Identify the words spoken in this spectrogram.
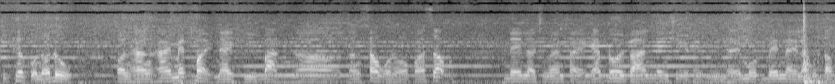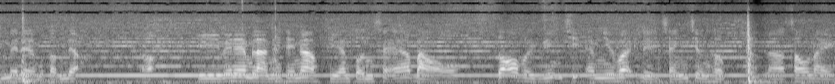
kích thước của nó đủ. Còn hàng 2m7 này thì bản uh, đằng sau của nó quá rộng nên là chúng em phải ghép đôi ván. Nên chị có thể nhìn thấy một bên này là một tấm bên này là một tấm đấy ạ. Đó. Thì bên em làm như thế nào? Thì em Tuấn sẽ bảo rõ với quý anh chị em như vậy để tránh trường hợp là sau này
